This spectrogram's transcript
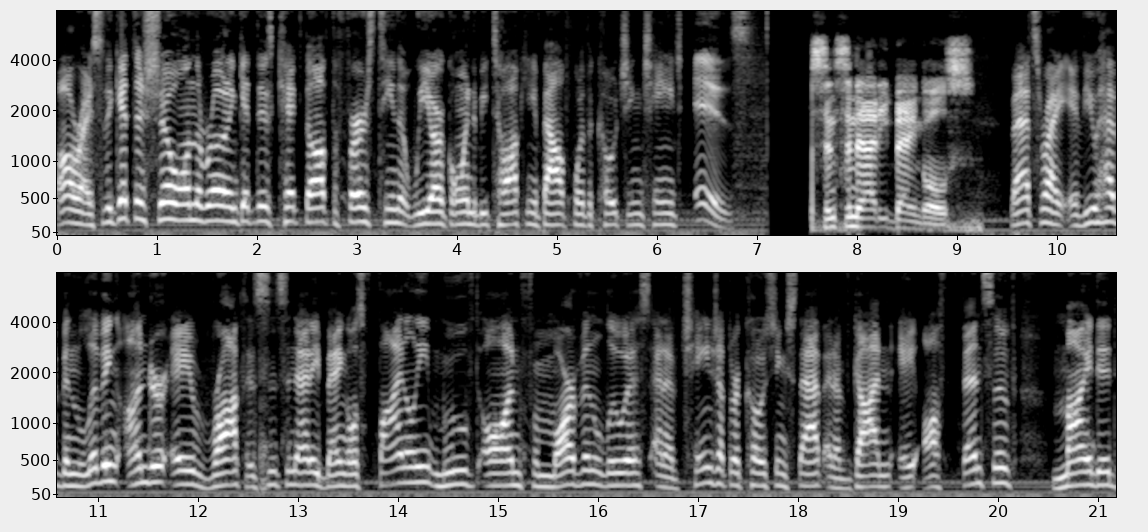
All right, so to get this show on the road and get this kicked off, the first team that we are going to be talking about for the coaching change is Cincinnati Bengals. That's right. If you have been living under a rock, the Cincinnati Bengals finally moved on from Marvin Lewis and have changed up their coaching staff and have gotten a offensive minded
